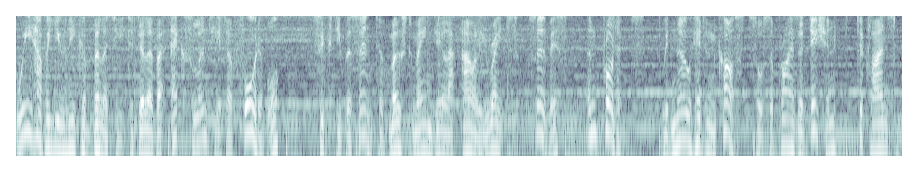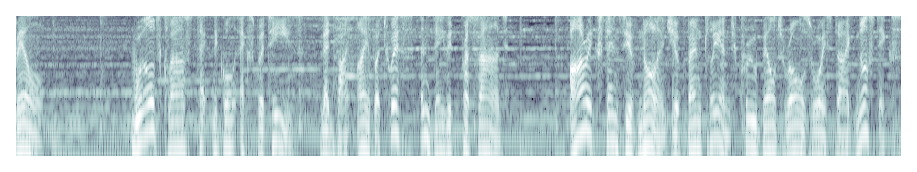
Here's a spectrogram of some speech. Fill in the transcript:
We have a unique ability to deliver excellent yet affordable 60% of most main dealer hourly rates, service and products with no hidden costs or surprise addition to client's bill. World-class technical expertise led by Ivor Twiss and David Prasad. Our extensive knowledge of Bentley and Crewe-built Rolls-Royce diagnostics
